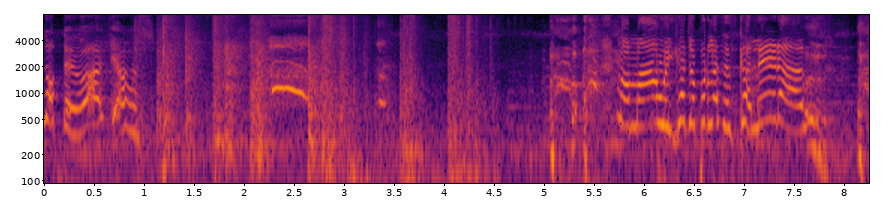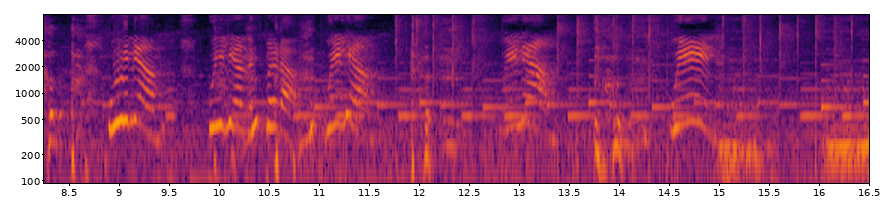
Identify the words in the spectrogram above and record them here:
no te vayas. Mamá, Will cayó por las escaleras. William, William, espera. William. William. Will.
